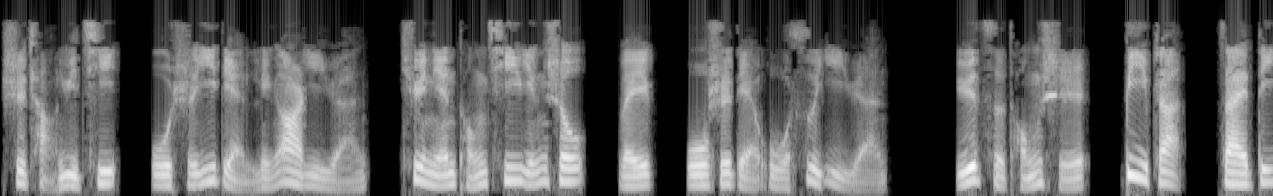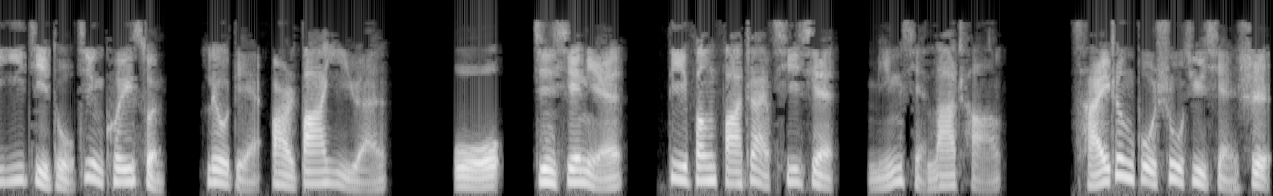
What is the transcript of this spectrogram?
市场预期五十一点零二亿元，去年同期营收为五十点五四亿元。与此同时，B 站在第一季度净亏损六点二八亿元。五近些年，地方发债期限明显拉长。财政部数据显示，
